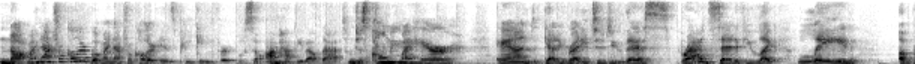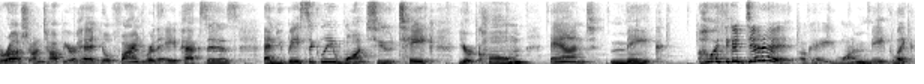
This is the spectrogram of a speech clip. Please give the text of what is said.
not my natural color, but my natural color is peeking through. So I'm happy about that. So I'm just combing my hair and getting ready to do this. Brad said if you like laid a brush on top of your head, you'll find where the apex is and you basically want to take your comb and make, oh, I think I did it. Okay, you wanna make like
